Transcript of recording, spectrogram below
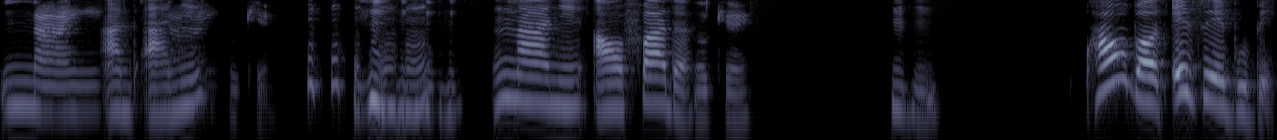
nna. And anyị. Okay. Mhm. Nna anyị, our father. Okay. Mm-hmm. How about Eze Ebube?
